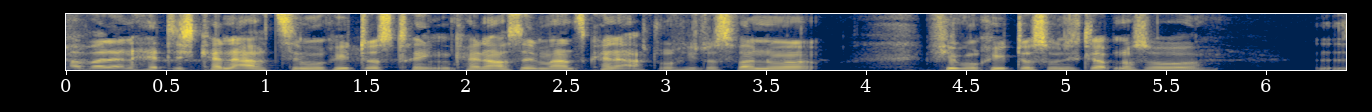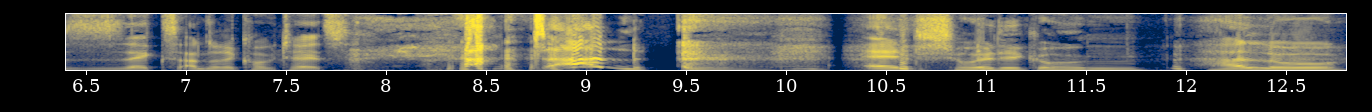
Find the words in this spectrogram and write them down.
Aber dann hätte ich keine 18 Mojitos trinken können. Außerdem waren es keine 8 Mojitos, es waren nur 4 Mojitos und ich glaube noch so sechs andere Cocktails. Dann! Entschuldigung. Hallo.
